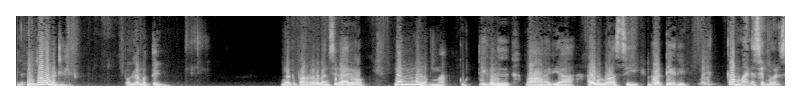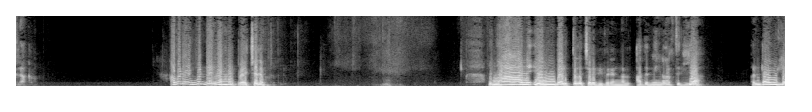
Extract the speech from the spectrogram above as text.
എപ്പോഴും വന്നിട്ടില്ല. പൊതുവെ പത്ത് നിങ്ങൾക്ക് പറഞ്ഞത് മനസ്സിലായോ? നമ്മളമ്മ കുട്ടികൾ ഭാര്യ അയൽവാസി നാട്ടുകാര് ഇവരൊക്കെ മനസ്സിൽ മനസ്സിലാക്കണം. അവിടെ എവിടെ നമ്മൾ പ്രചനം അപ്പൊ ഞാൻ എന്റെ അടുത്തുള്ള ചില വിവരങ്ങൾ അത് നിങ്ങളടുത്തില്ല. ഉണ്ടാവില്ല.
